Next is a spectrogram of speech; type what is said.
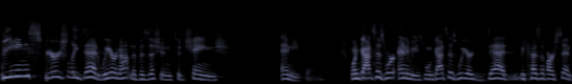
Being spiritually dead, we are not in the position to change anything. When God says we're enemies, when God says we are dead because of our sin,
